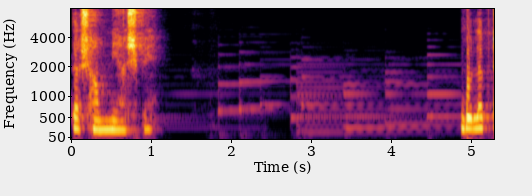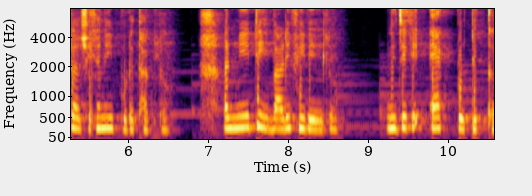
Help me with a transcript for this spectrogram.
তার সামনে আসবে। গোলাপটা সেখানেই পড়ে থাকল, আর মেয়েটি বাড়ি ফিরে এলো, নিজেকে এক প্রতিজ্ঞা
